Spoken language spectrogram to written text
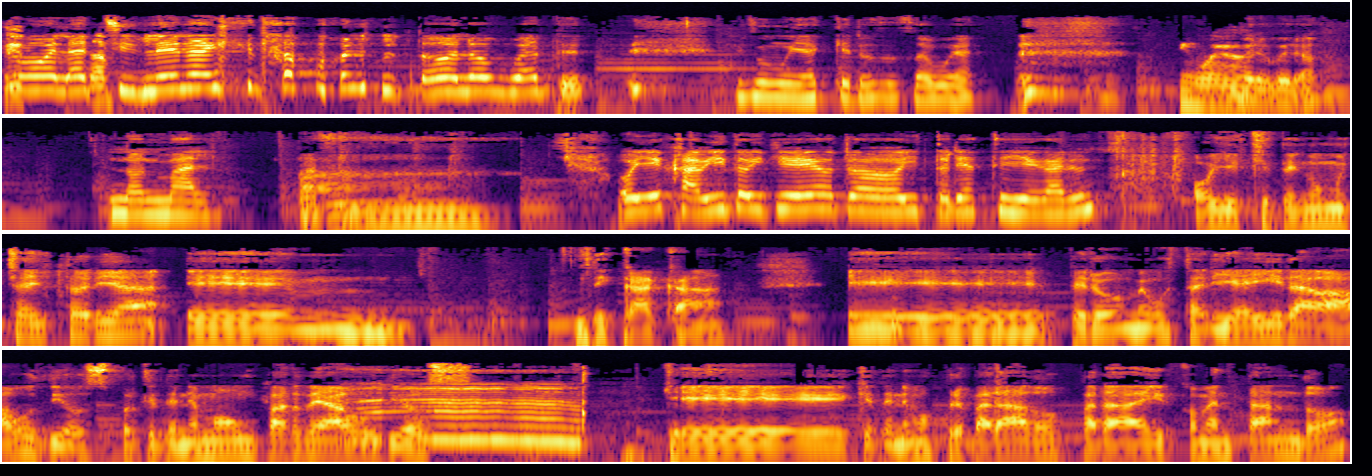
como la chilena que tapó todos los guantes. Y fue muy asqueroso esa wea. Bueno, Pero, pero, normal. Ah. Oye, Javito, ¿y qué otras historias te llegaron? Oye, es que tengo mucha historia eh, de caca, eh, pero me gustaría ir a audios, porque tenemos un par de audios Ah, que, que tenemos preparados para ir comentando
